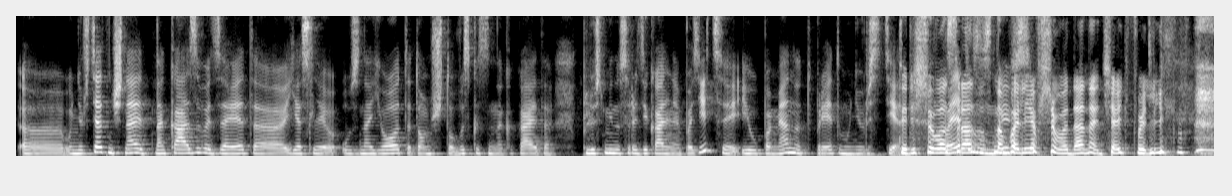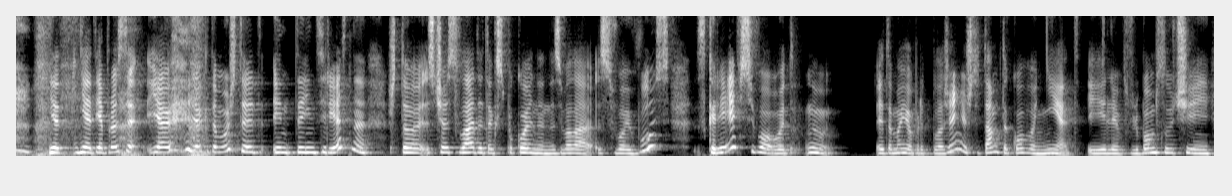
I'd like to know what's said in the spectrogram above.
Э, университет начинает наказывать за это, если узнает о том, что высказана какая-то плюс-минус радикальная позиция и упомянут при этом университет. Ты решила Поэтому сразу с наболевшего, да, начать, Полин? Нет, нет, я просто, я, я к тому, что это, это интересно, что сейчас Влада так спокойно назвала свой вуз, скорее всего, вот, ну, это мое предположение, что там такого нет. Или в любом случае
